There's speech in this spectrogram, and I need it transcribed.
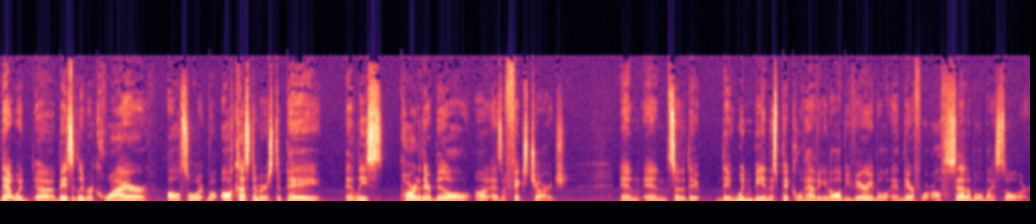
that would uh, basically require all solar well, all customers to pay at least part of their bill on, as a fixed charge, and and so that they they wouldn't be in this pickle of having it all be variable and therefore offsettable by solar.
